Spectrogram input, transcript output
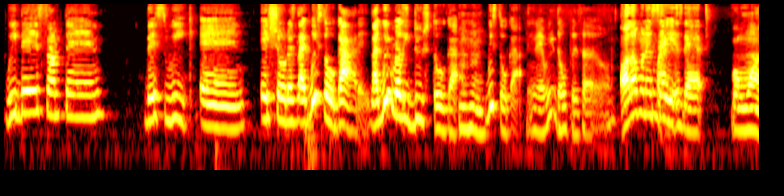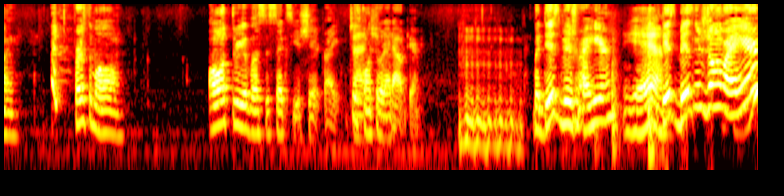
we did something this week, and it showed us like we still got it. Like, we really do still got it. We still got it. Yeah, we dope as hell. All I want to say is that, for one, first of all, all three of us is sexy as shit, right? Just gonna throw that out there. but this bitch right here, Yeah. this business joint right here,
